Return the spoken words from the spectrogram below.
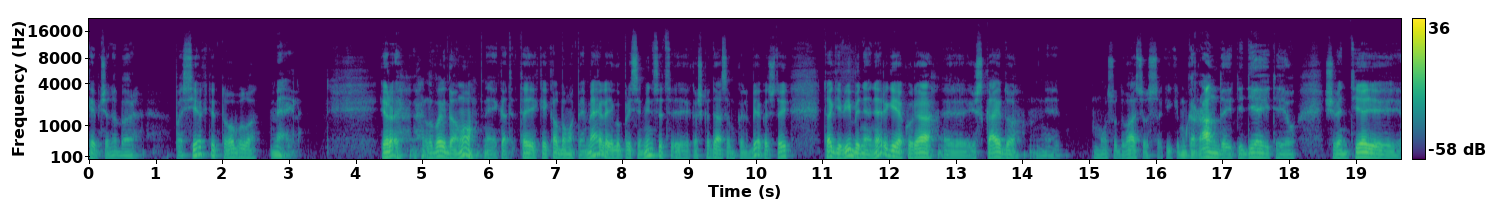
kaip čia dabar pasiekti tobulą meilę. Ir labai įdomu, kad tai, kai kalbam apie meilę, jeigu prisiminsit, kažkada esam kalbėję, kad štai ta gyvybinė energija, kurią e, išskaido e, mūsų dvasios, sakykime, garandai, didėjai, tie jau šventieji,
